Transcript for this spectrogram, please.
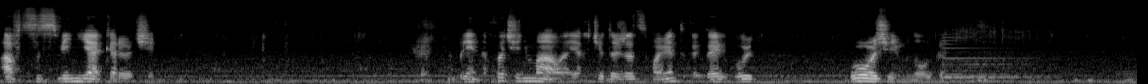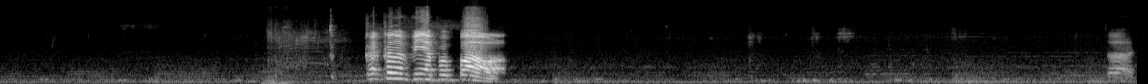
Овца-свинья, короче. Блин, их очень мало. Я хочу дождаться момента, когда их будет очень много. Как она в меня попала? Так,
